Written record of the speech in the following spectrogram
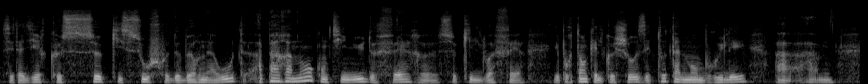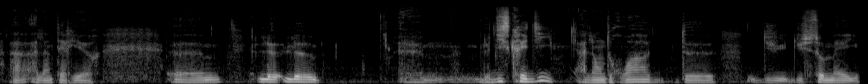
C'est-à-dire que ceux qui souffrent de burn-out apparemment continuent de faire euh, ce qu'ils doivent faire. Et pourtant, quelque chose est totalement brûlé à, l'intérieur. Euh, discrédit à l'endroit du, sommeil,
